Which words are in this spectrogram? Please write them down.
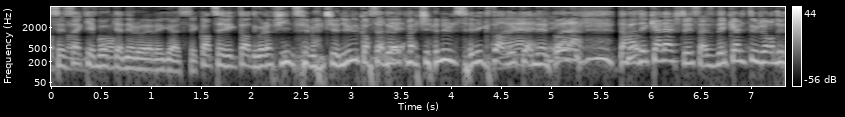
c'est qui est beau. Canelo et Vegas. C'est quand c'est victoire de Golovkin, c'est match nul. Quand ça Non, doit mais- être match nul, c'est victoire de. Canelo. Voilà. T'as un décalage, tu sais, ça se décale toujours d'une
